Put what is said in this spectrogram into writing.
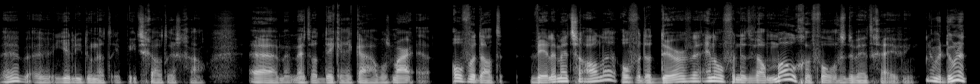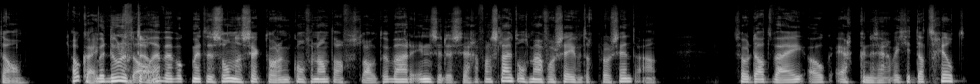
uh, uh, jullie doen dat op iets grotere schaal, met, met, wat dikkere kabels, maar of we dat willen met z'n allen, of we dat durven en of we het wel mogen volgens de wetgeving. We doen het al. Oké. Okay, we doen het vertel. al. Hè? We hebben ook met de zonnesector een convenant afgesloten waarin ze dus zeggen van sluit ons maar voor 70% aan. Zodat wij ook echt kunnen zeggen, weet je, dat scheelt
